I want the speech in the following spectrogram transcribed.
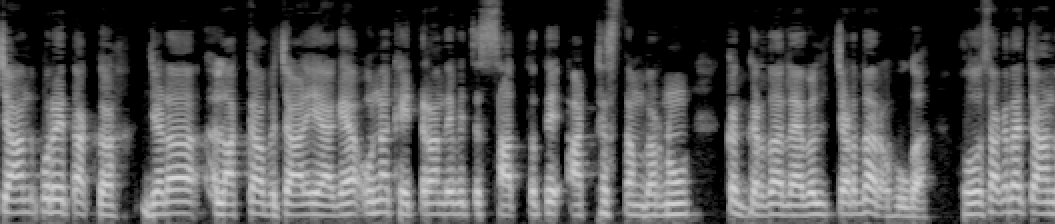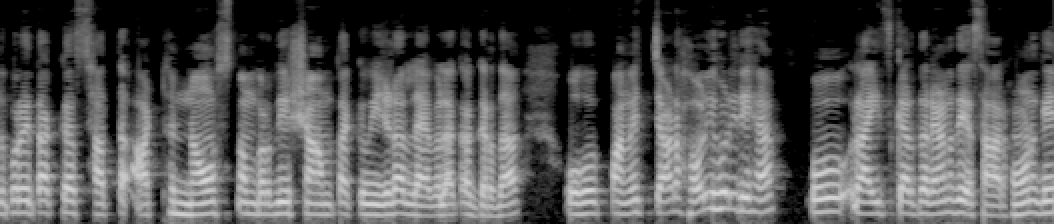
ਚਾਂਦਪੁਰੇ ਤੱਕ ਜਿਹੜਾ ਇਲਾਕਾ ਵਿਚਾਲੇ ਆ ਗਿਆ ਉਹਨਾਂ ਖੇਤਰਾਂ ਦੇ ਵਿੱਚ 7 ਤੇ 8 ਸਤੰਬਰ ਨੂੰ ਘੱਗਰ ਦਾ ਲੈਵਲ ਚੜਦਾ ਰਹੂਗਾ। ਹੋ ਸਕਦਾ ਚਾਂਦਪੁਰੇ ਤੱਕ 7 8 9 ਸਤੰਬਰ ਦੀ ਸ਼ਾਮ ਤੱਕ ਵੀ ਜਿਹੜਾ ਲੈਵਲ ਆ ਘੱਗਰ ਦਾ ਉਹ ਭਾਵੇਂ ਚੜ ਹੌਲੀ ਹੌਲੀ ਰਿਹਾ ਉਹ ਰਾਈਜ਼ ਕਰਦਾ ਰਹਿਣ ਦੇ ਅਸਾਰ ਹੋਣਗੇ।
